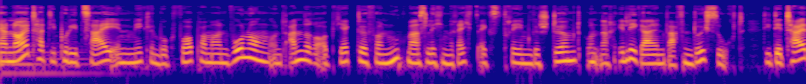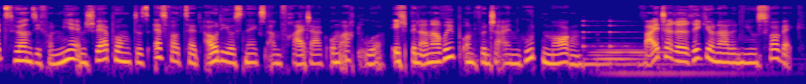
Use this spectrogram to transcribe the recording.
Erneut hat die Polizei in Mecklenburg-Vorpommern Wohnungen und andere Objekte von mutmaßlichen Rechtsextremen gestürmt und nach illegalen Waffen durchsucht. Die Details hören Sie von mir im Schwerpunkt des SVZ Audio Snacks am Freitag um 8 Uhr. Ich bin Anna Rüb und wünsche einen guten Morgen. Weitere regionale News vorweg.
